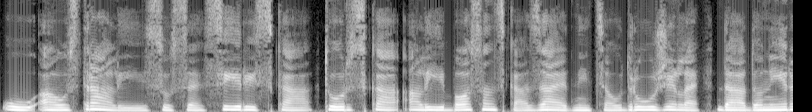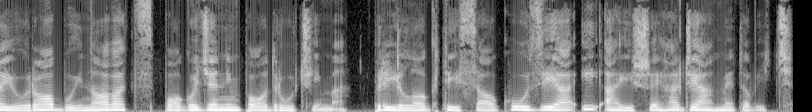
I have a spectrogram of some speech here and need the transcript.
U Australiji su se sirijska, turska, ali i bosanska zajednica udružile da doniraju robu i novac pogođenim područjima. Prilog Tisa Okuzija i Ajše Hadži Ahmetović.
